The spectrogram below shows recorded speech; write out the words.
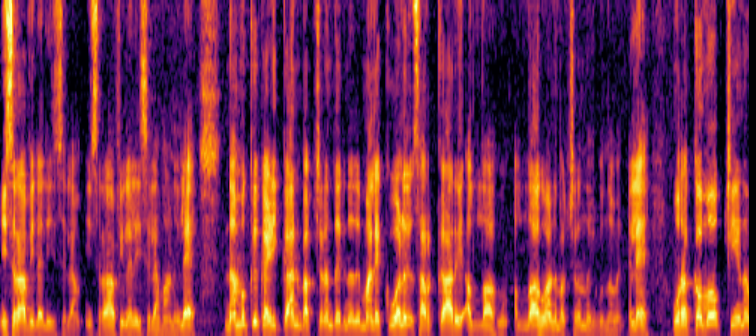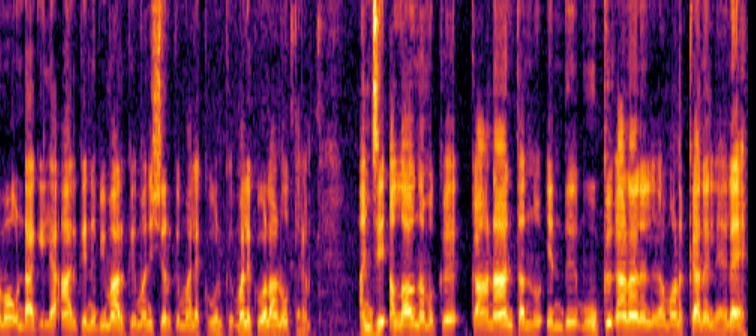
ഇസ്രാഫിൽ അലൈഹി സ്വലാം. ഇസ്രാഫിൽ അലൈഹി സ്വലാമാണ് അല്ലേ? നമുക്ക് കഴിക്കാൻ ഭക്ഷണം തരുന്നത് മലക്കുകൾ സർക്കാർ അള്ളാഹു. അള്ളാഹു ആണ് ഭക്ഷണം നൽകുന്നവൻ അല്ലേ? ഉറക്കമോ ക്ഷീണമോ ഉണ്ടാകില്ല. ആർക്ക്? നബിമാർക്ക് മനുഷ്യർക്ക് മലക്കുകൾക്ക്. മലക്കുകളാണ് ഉത്തരം. അഞ്ച്. അള്ളാഹു നമുക്ക് കാണാൻ തന്നു. എന്ത്? മൂക്ക് കാണാനല്ല? മണക്കാനല്ലേ? അല്ലേ?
